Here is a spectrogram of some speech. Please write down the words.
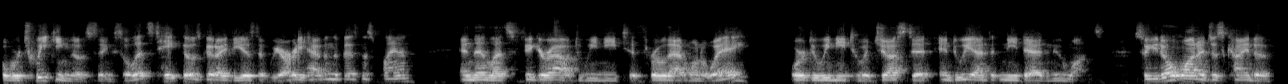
but we're tweaking those things. So let's take those good ideas that we already have in the business plan and then let's figure out do we need to throw that one away or do we need to adjust it and do we need to add new ones so you don't want to just kind of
